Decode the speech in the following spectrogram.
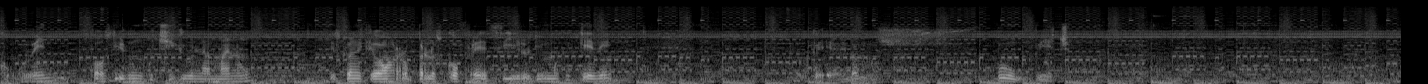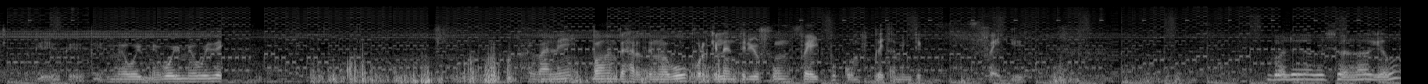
como ven, vamos a ir un cuchillo en la mano. Y es con el que vamos a romper los cofres y el último que quede. Ok, vamos. Boom. Ok, ok, ok. Me voy, me voy, me voy de Vale, vamos a empezar de nuevo porque el anterior fue un fail completamente fail. Vale, a ver, se ha lagueado,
